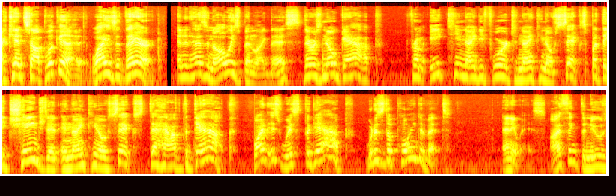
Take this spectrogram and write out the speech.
I can't stop looking at it. Why is it there? And it hasn't always been like this. There was no gap from 1894 to 1906, but they changed it in 1906 to have the gap. What is with the gap? What is the point of it? Anyways, I think the new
